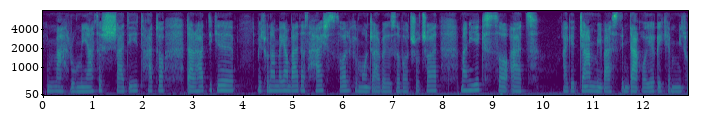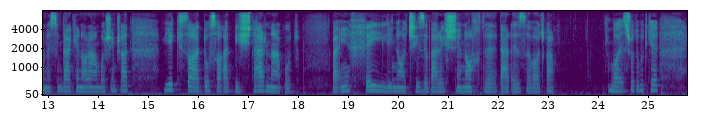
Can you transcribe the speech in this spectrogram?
محرومیت شدید. حتی در حدی که می‌تونم بگم بعد از هشت سال که منجر به ازدواج شد شاید من یک ساعت اگه جمع میبستیم دقایقی که می‌تونستیم در کنار هم باشیم شاید یک ساعت دو ساعت بیشتر نبود. و این خیلی ناچیزه برای شناخت در ازدواج. و باعث شده بود که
